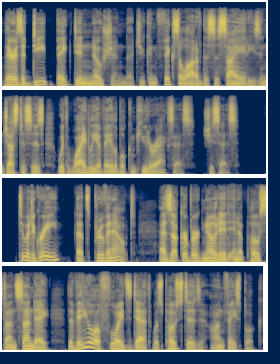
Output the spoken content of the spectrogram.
There is a deep baked in notion that you can fix a lot of the society's injustices with widely available computer access, she says. To a degree, that's proven out. As Zuckerberg noted in a post on Sunday, the video of Floyd's death was posted on Facebook.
